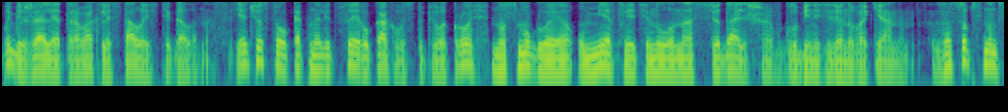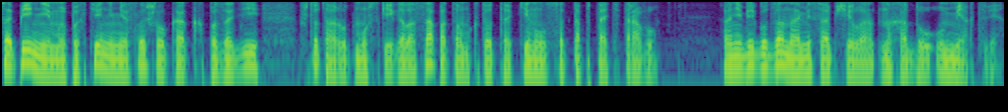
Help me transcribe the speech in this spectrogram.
Мы бежали, а трава хлестала и стегала нас. Я чувствовал, как на лице и руках выступила кровь, но смуглое умертвие тянуло нас все дальше, в глубины Зеленого океана. За собственным сопением и пыхтением я слышал, как позади что-то орут мужские голоса, потом кто-то кинулся топтать траву. «Они бегут за нами», — сообщила на ходу у мертвия.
